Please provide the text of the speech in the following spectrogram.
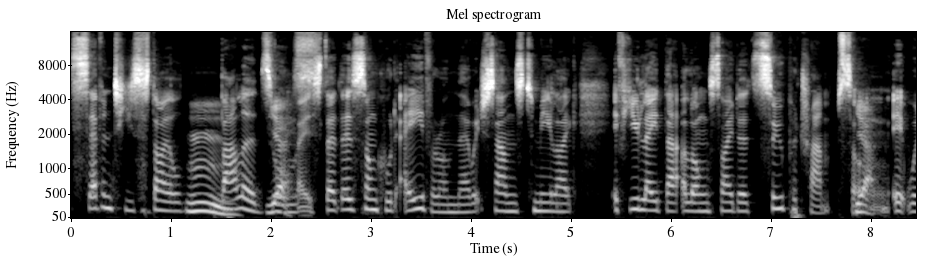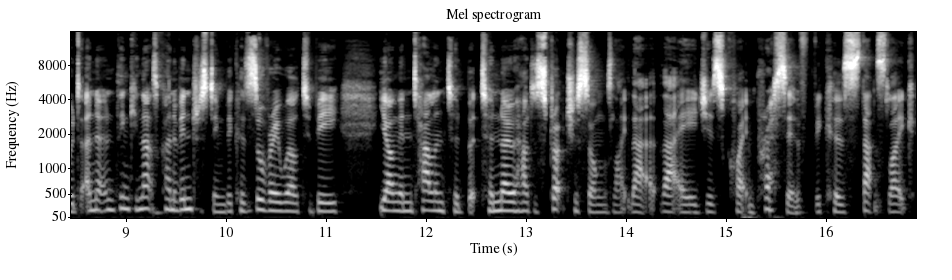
70s style Mm, ballads yes. almost. There's a song called Ava on there, which sounds to me like if you laid that alongside a Supertramp song, Yeah. it would. And I'm thinking that's kind of interesting because it's all very well to be young and talented, but to know how to structure songs like that at that age is quite impressive because that's like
